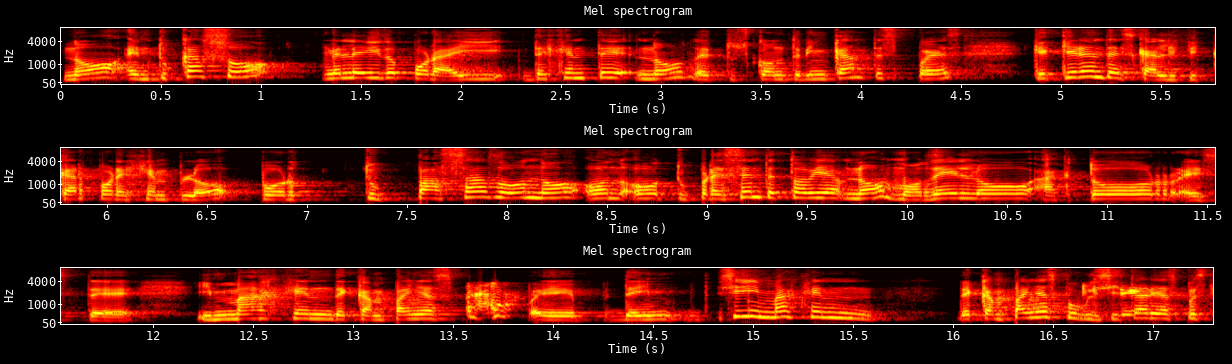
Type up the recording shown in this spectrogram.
¿no? En tu caso, he leído por ahí de gente, ¿no? De tus contrincantes, pues, que quieren descalificar, por ejemplo, por tu pasado, ¿no? O, o, tu presente todavía, ¿no? Modelo, actor, este, imagen de campañas, eh, de, sí, imagen de campañas publicitarias, pues,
